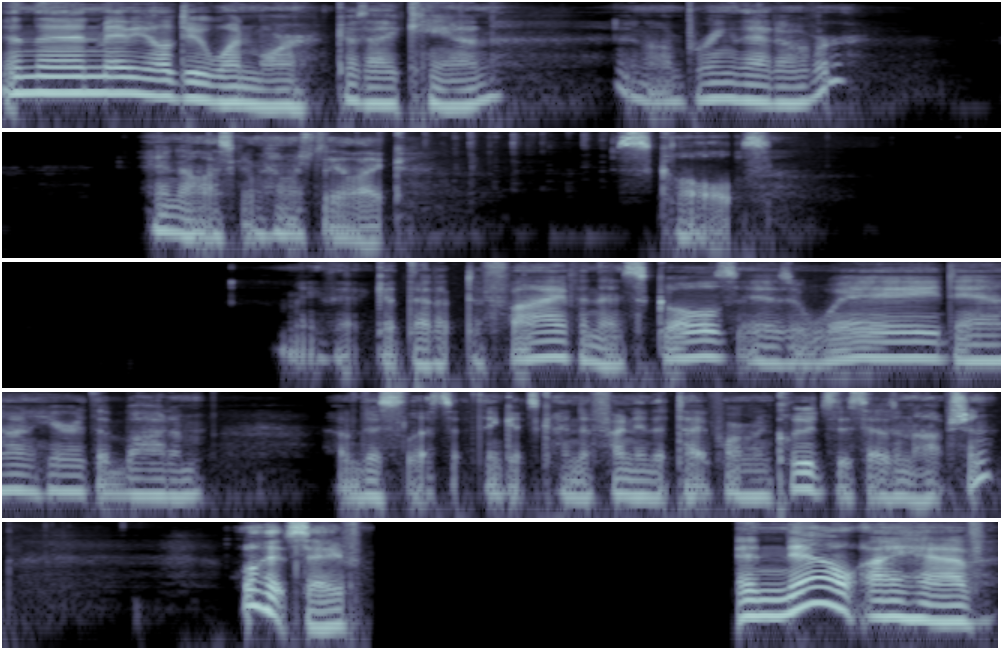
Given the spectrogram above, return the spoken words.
And then maybe I'll do one more because I can. And I'll bring that over. And I'll ask them how much they like skulls. Make that, get that up to five. And then skulls is way down here at the bottom of this list. I think it's kind of funny that Typeform includes this as an option. We'll hit save. And now I have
